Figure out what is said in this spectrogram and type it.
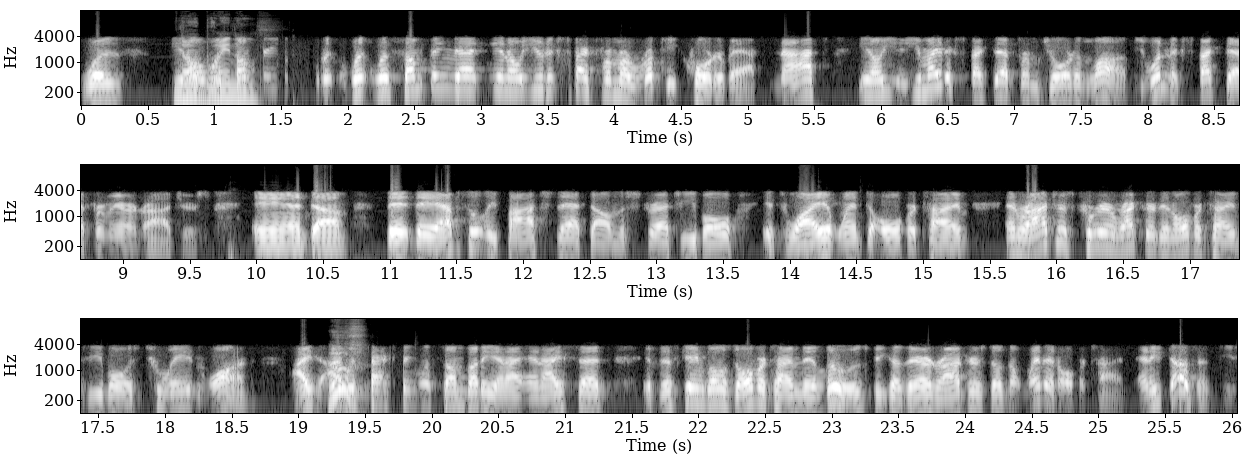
was you no know bueno. was something was, was something that you know you'd expect from a rookie quarterback, not you know, you, you might expect that from Jordan Love. You wouldn't expect that from Aaron Rodgers. And um, they they absolutely botched that down the stretch, Evo. It's why it went to overtime. And Rodgers' career record in overtimes, Evo, is two eight and one. I, I was texting with somebody and I and I said if this game goes to overtime they lose because Aaron Rodgers doesn't win in overtime and he doesn't. He's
